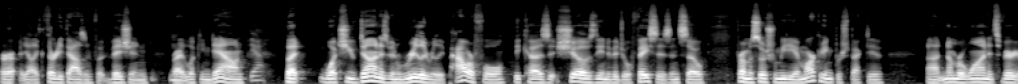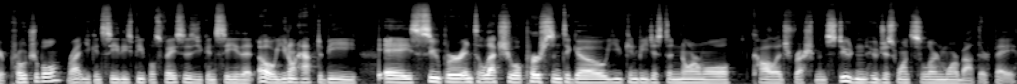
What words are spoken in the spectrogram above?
or yeah, like 30,000 foot vision right looking down yeah. but what you've done has been really really powerful because it shows the individual faces and so from a social media marketing perspective Uh, number one, it's very approachable, right? You can see these people's faces. You can see that, oh, you don't have to be a super intellectual person to go. You can be just a normal college freshman student who just wants to learn more about their faith.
